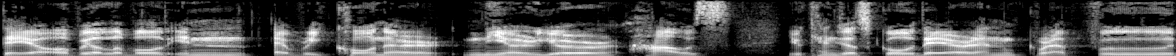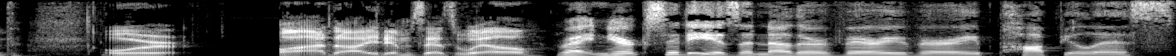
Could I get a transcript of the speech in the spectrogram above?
they are available in every corner near your house. You can just go there and grab food or other items as well. Right. New York City is another very, very populous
